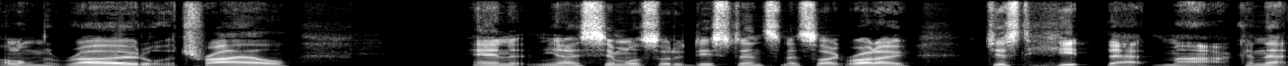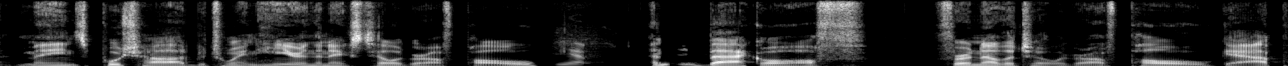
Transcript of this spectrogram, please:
along the road or the trail and, you know, similar sort of distance. And it's like, righto, just hit that mark. And that means push hard between here and the next telegraph pole Yep. and then back off for another telegraph pole gap,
